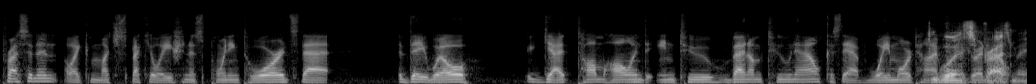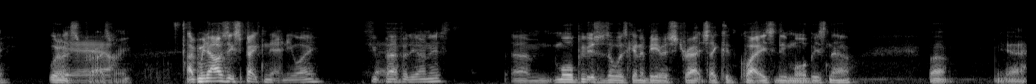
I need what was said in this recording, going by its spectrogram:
precedent, like much speculation is pointing towards that they will get Tom Holland into Venom 2 now because they have way more time to Wouldn't it surprise out? me. Wouldn't Yeah. surprise me. I mean, I was expecting it anyway. To be Same. perfectly honest, um, Morbius was always going to be a stretch. They could quite easily Morbius now, but yeah,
